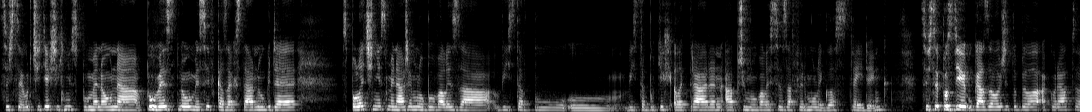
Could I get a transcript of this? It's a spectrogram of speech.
což se určitě všichni vzpomenou na pověstnou misi v Kazachstánu, kde společně s minářem lobovali za výstavbu, výstavbu těch elektráren a přimlouvali se za firmu Liglas Trading, což se později ukázalo, že to byla akorát uh,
